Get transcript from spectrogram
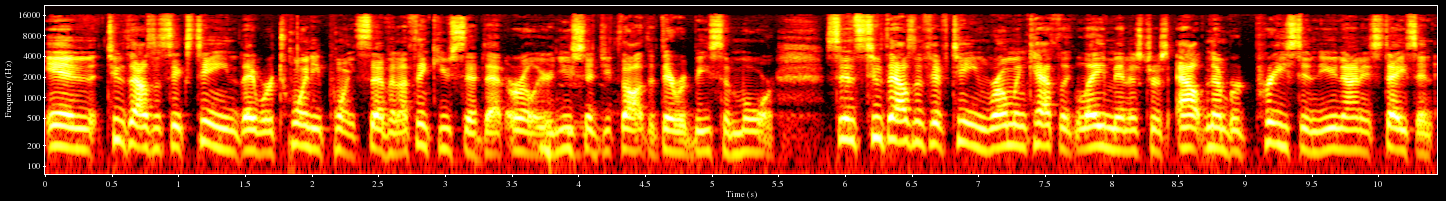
in 2016 they were 20.7 i think you said that earlier and you mm-hmm. said you thought that there would be some more since 2015 roman catholic lay ministers outnumbered priests in the united states and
